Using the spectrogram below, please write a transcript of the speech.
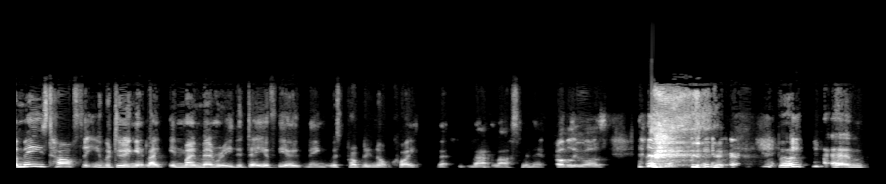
amazed half that you were doing it like in my memory the day of the opening. It was probably not quite that, that last minute. Probably was. But um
